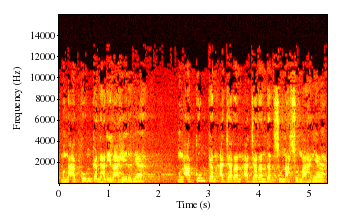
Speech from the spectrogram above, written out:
mengagungkan hari lahirnya, mengagungkan ajaran-ajaran dan sunnah-sunnahnya.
